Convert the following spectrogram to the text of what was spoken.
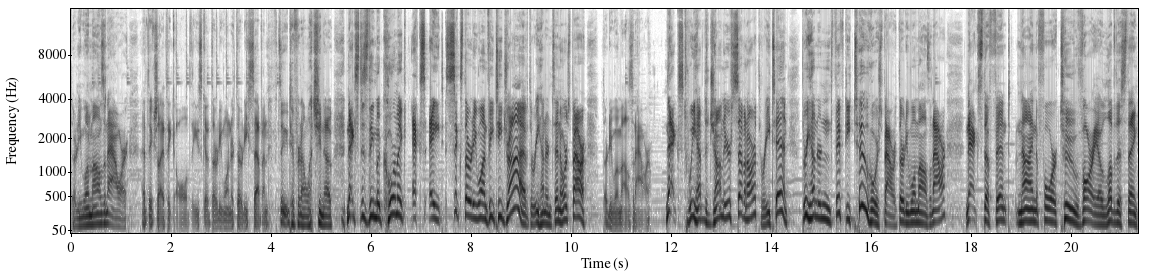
31 miles an hour. That's actually, I think all of these go 31 or 37. If it's any different, I'll let you know. Next is the McCormick X8 631 VT Drive, 310 horsepower, 31 miles an hour. Next, we have the John Deere 7R 310, 352 horsepower, 31 miles an hour. Next, the Fendt 942 Vario. Love this thing.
